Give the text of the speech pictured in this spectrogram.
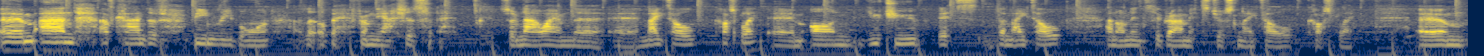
um, and I've kind of been reborn a little bit from the ashes. So now I am the uh, Night Owl cosplay. Um, on YouTube it's the Night Owl and on Instagram it's just Night Owl cosplay. Um,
